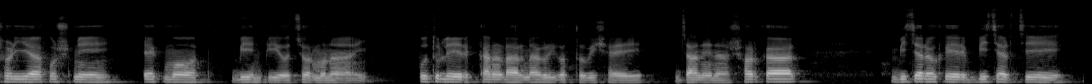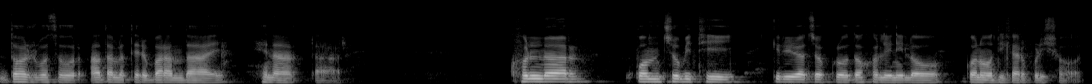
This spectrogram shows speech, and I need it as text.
সরিয়া প্রশ্নে একমত বিএনপি ও চরমনায় পুতুলের কানাডার নাগরিকত্ব বিষয়ে জানে না সরকার। বিচারকের বিচার চেয়ে দশ বছর আদালতের বারান্দায় হেনা আক্তার খুলনার পঞ্চবিথি ক্রীড়াচক্র দখলে নিল গণ অধিকার পরিষদ।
